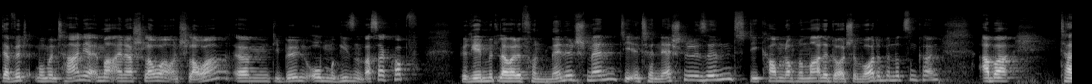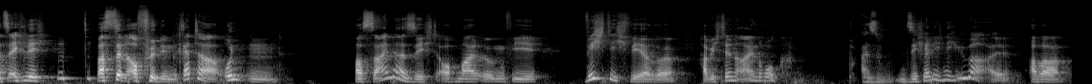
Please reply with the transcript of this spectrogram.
da wird momentan ja immer einer schlauer und schlauer. Ähm, die bilden oben einen riesen Wasserkopf. Wir reden mittlerweile von Management, die international sind, die kaum noch normale deutsche Worte benutzen können. Aber tatsächlich, was denn auch für den Retter unten aus seiner Sicht auch mal irgendwie wichtig wäre, habe ich den Eindruck, also sicherlich nicht überall, aber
